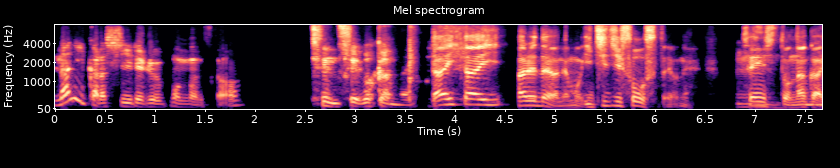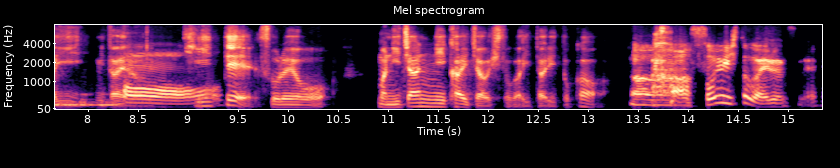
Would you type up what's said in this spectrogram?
何から仕入れるもんなんですか？全然わかんない。大体、あれだよね、もう一時ソースだよね。選手と仲いいみたいな。聞いて、それを、まあ、2ちゃんに書いちゃう人がいたりとか、ああ そういう人がいるんですね。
